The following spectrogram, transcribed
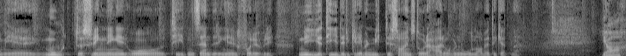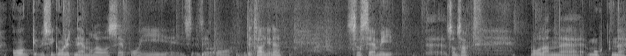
med motesvingninger og tidens endringer for øvrig. Nye tider krever nytt design, står det her over noen av etikettene. Ja, og hvis vi går litt nærmere og ser på, i, ser på detaljene, så ser vi eh, som sagt hvordan eh, motene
